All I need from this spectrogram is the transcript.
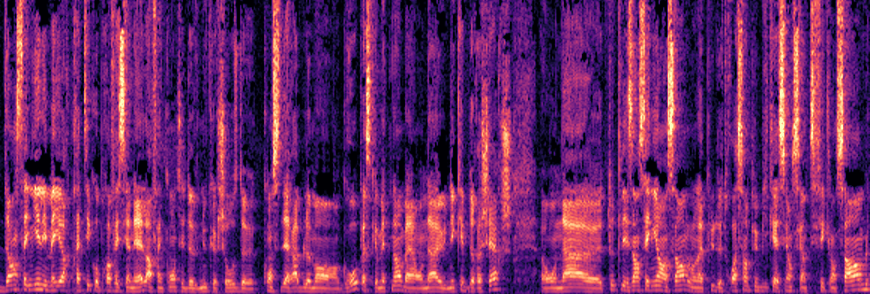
d'enseigner les meilleures pratiques aux professionnels, en fin de compte, est devenu quelque chose de considérablement gros parce que maintenant, ben, on a une équipe de recherche, on a euh, tous les enseignants ensemble, on a plus de 300 publications scientifiques ensemble,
